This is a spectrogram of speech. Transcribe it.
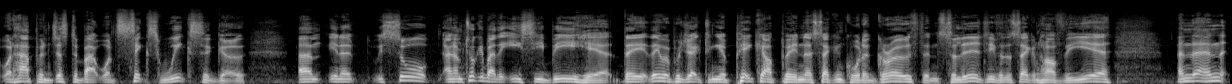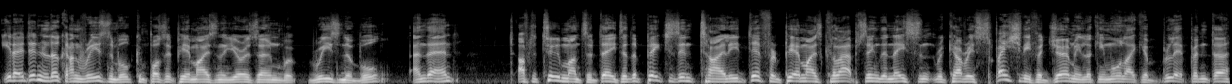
what happened just about what six weeks ago. Um, you know, we saw, and I'm talking about the ECB here. They they were projecting a pickup in a second quarter growth and solidity for the second half of the year, and then you know it didn't look unreasonable. Composite PMIs in the eurozone were reasonable, and then after two months of data, the picture's entirely different. PMI's collapsing, the nascent recovery, especially for Germany, looking more like a blip, and uh,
